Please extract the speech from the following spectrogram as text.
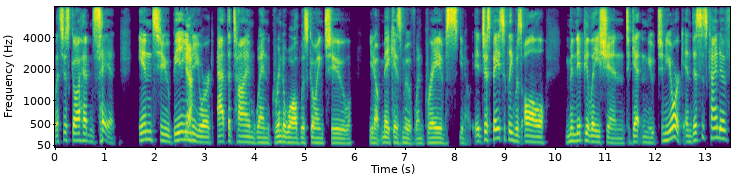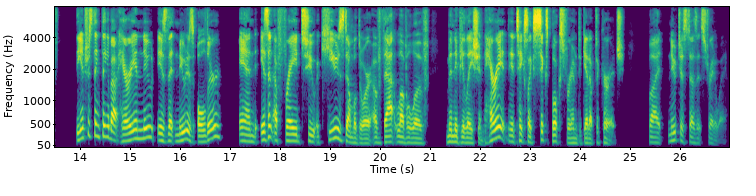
Let's just go ahead and say it into being yeah. in New York at the time when Grindelwald was going to, you know, make his move. When Graves, you know, it just basically was all manipulation to get Newt to New York. And this is kind of the interesting thing about Harry and Newt is that Newt is older and isn't afraid to accuse Dumbledore of that level of manipulation. Harry, it takes like six books for him to get up to courage, but Newt just does it straight away.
